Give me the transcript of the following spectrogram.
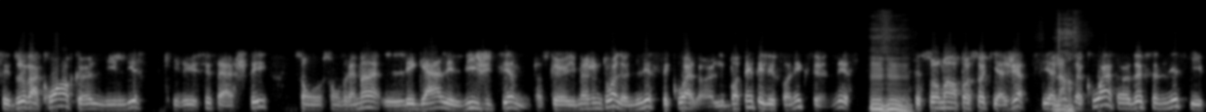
c'est dur à croire que les listes qui réussissent à acheter sont, sont vraiment légales et légitimes. Parce que, imagine-toi, une liste, c'est quoi? Le bottin téléphonique, c'est une liste. Mm-hmm. C'est sûrement pas ça qui achète. S'il achète quoi? Ça veut dire que c'est une liste qui est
